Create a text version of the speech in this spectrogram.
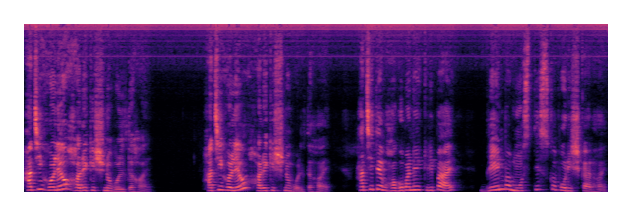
হাঁচি হলেও হরে কৃষ্ণ বলতে হয়, হাঁচি হলেও হরে কৃষ্ণ বলতে হয়। হাঁচিতে ভগবানের কৃপায় ব্রেন বা মস্তিষ্ক পরিষ্কার হয়,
